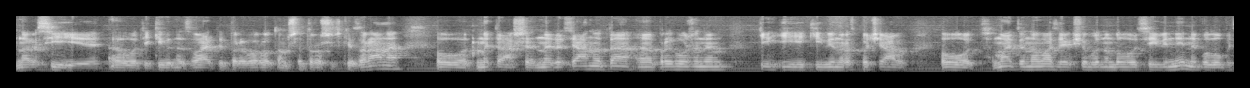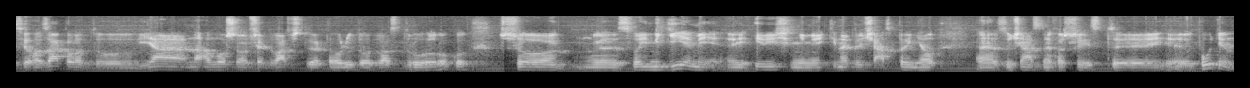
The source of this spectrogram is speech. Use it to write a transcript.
на Росії, е, от які ви називаєте переворотом, ще трошечки зарано. От мета ще не досягнута пригоженим. Пригожиним. Тих дій, які він розпочав, от майте на увазі, якщо б не було цієї війни, не було б цього заколоту. Я наголошував ще 24 лютого 22 року, що е, своїми діями і рішеннями, які на той час прийняв е, сучасний фашист е, Путін,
